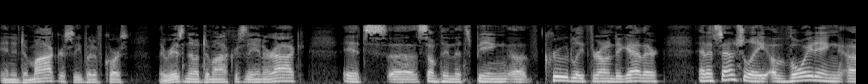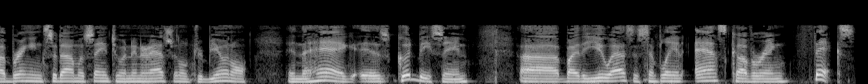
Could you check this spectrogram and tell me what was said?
in a democracy, but of course, there is no democracy in Iraq. It's uh, something that's being uh, crudely thrown together, and essentially avoiding uh, bringing Saddam Hussein to an international tribunal in The Hague is could be seen uh, by the U.S. as simply an ass-covering fix.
